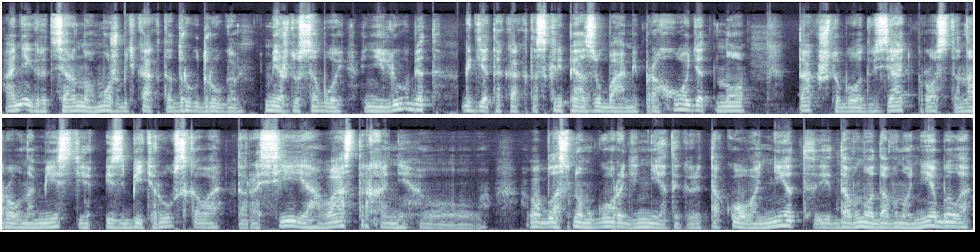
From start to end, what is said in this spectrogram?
Они, говорит, все равно, может быть, как-то друг друга между собой не любят, где-то как-то скрипя зубами проходят, но так, чтобы вот взять просто на ровном месте, избить русского. Это Россия, в Астрахани, в областном городе нет. И говорит, такого нет, и давно-давно не было.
